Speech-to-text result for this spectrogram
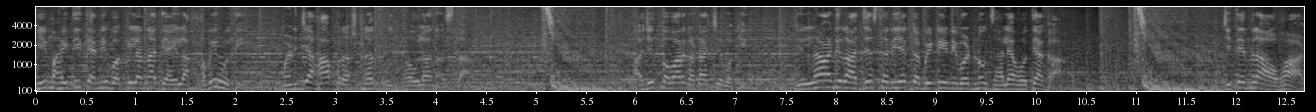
ही माहिती त्यांनी वकिलांना द्यायला हवी होती म्हणजे हा प्रश्नच उद्भवला नसता. अजित पवार गटाचे वकील जिल्हा आणि राज्यस्तरीय कमिटी निवडणूक झाल्या होत्या का? जितेंद्र आव्हाड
